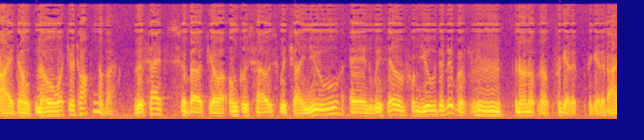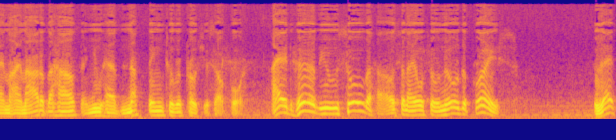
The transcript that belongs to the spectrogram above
I don't know what you're talking about. The facts about your uncle's house, which I knew and withheld from you deliberately. no, no, no. Forget it. Forget it. I'm, I'm out of the house, and you have nothing to reproach yourself for. I had heard you sold the house, and I also know the price. That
